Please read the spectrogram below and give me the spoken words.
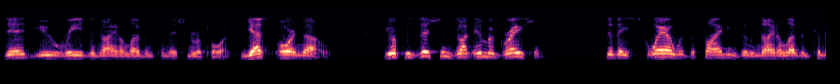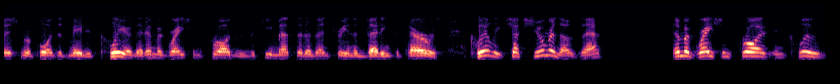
Did you read the 9 11 Commission report? Yes or no? Your positions on immigration. do they square with the findings of the 9 11 Commission report that made it clear that immigration fraud was the key method of entry and embedding for terrorists? Clearly, Chuck Schumer knows that. Immigration fraud includes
